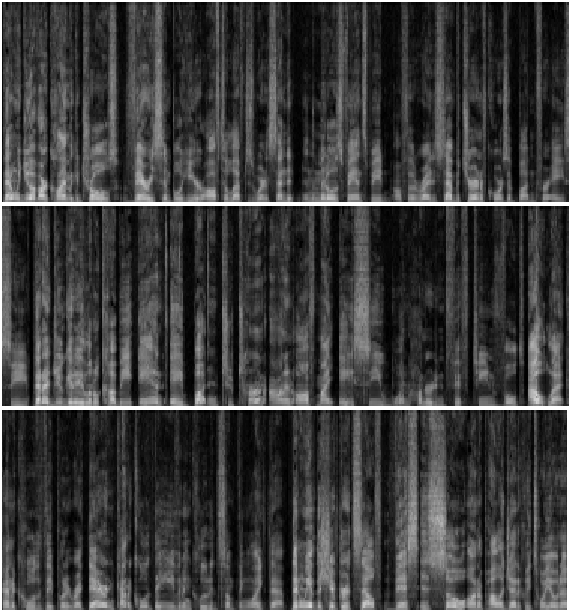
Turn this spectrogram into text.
Then we do have our climate controls. Very simple here. Off to left is where to send it. In the middle is fan speed. Off to the right is temperature. And of course, a button for AC. Then I do get a little cubby and a button to turn on and off my AC 115 volt outlet. Kind of cool that they put it right there and kind of cool that they even included something like that. Then we have the shifter itself. This is so unapologetically Toyota.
